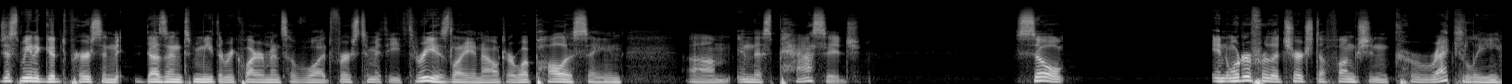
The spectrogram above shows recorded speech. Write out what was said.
Just being a good person doesn't meet the requirements of what First Timothy three is laying out or what Paul is saying um, in this passage. So, in order for the church to function correctly,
